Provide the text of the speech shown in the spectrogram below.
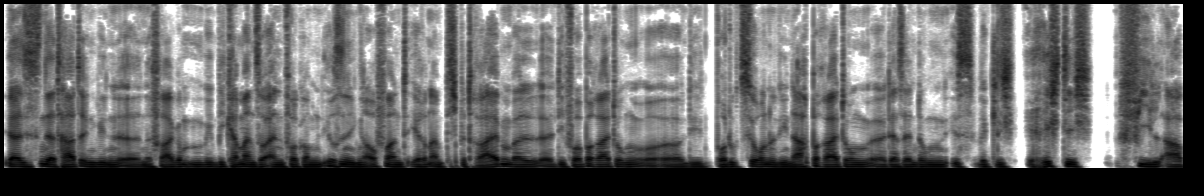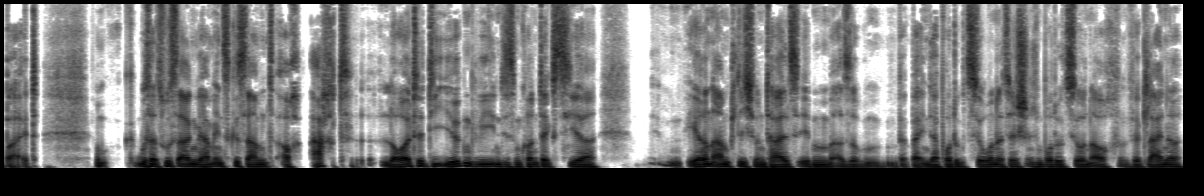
Ja, es ist in der Tat irgendwie eine Frage, wie kann man so einen vollkommen irrsinnigen Aufwand ehrenamtlich betreiben? Weil äh, die Vorbereitung, äh, die Produktion und die Nachbereitung äh, der Sendungen ist wirklich richtig viel Arbeit. Ich muss dazu sagen, wir haben insgesamt auch acht Leute, die irgendwie in diesem Kontext hier ehrenamtlich und teils eben also bei in der Produktion, der technischen Produktion auch für kleine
